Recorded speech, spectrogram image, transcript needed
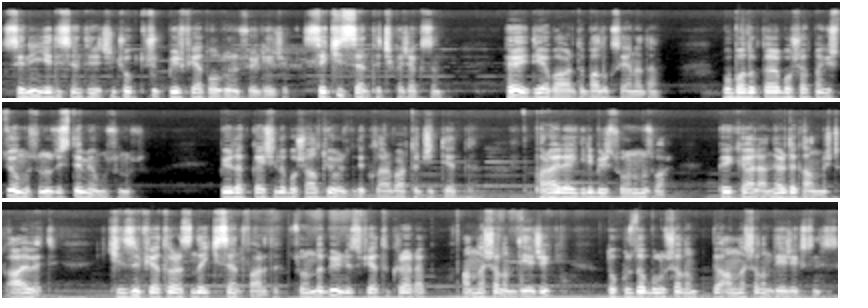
senin 7 sentin için çok düşük bir fiyat olduğunu söyleyecek. 8 sente çıkacaksın. Hey diye bağırdı balık sayan adam. Bu balıkları boşaltmak istiyor musunuz, istemiyor musunuz? Bir dakika içinde boşaltıyoruz dedi Clarvarter ciddiyetle. Parayla ilgili bir sorunumuz var. Pekala nerede kalmıştık? Aa evet. İkinizin fiyatı arasında 2 sent vardı. Sonunda biriniz fiyatı kırarak anlaşalım diyecek. 9'da buluşalım ve anlaşalım diyeceksiniz.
